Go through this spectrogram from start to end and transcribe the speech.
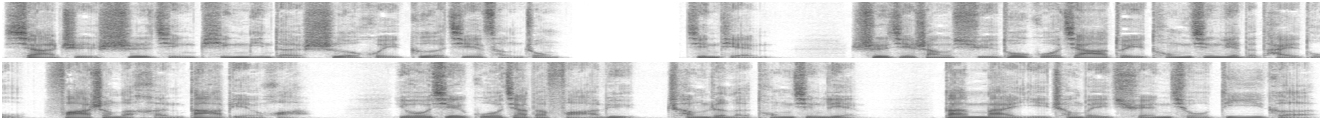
下至市井平民的社会各阶层中。今天，世界上许多国家对同性恋的态度发生了很大变化，有些国家的法律承认了同性恋。丹麦已成为全球第一个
